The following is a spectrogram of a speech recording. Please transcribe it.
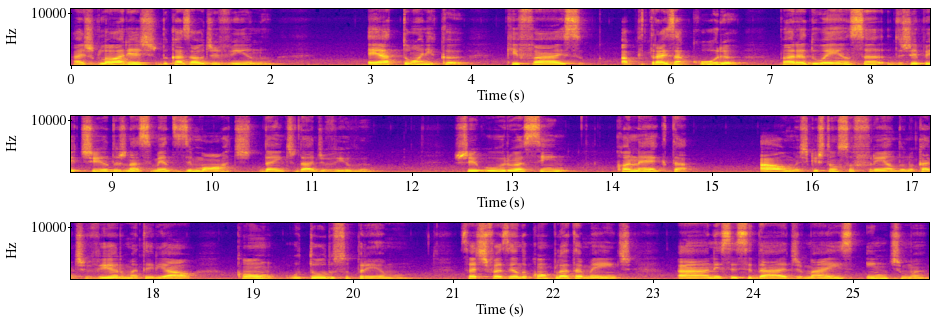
as glórias do casal divino. É a tônica que faz que traz a cura para a doença dos repetidos nascimentos e mortes da entidade viva. Shiguro, assim, conecta almas que estão sofrendo no cativeiro material com o Todo Supremo satisfazendo completamente a necessidade mais íntima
